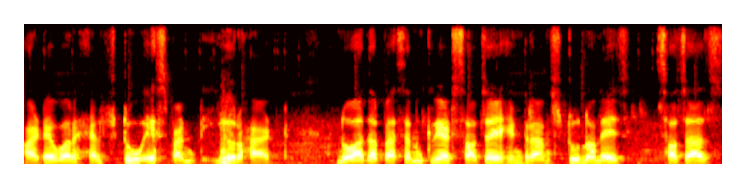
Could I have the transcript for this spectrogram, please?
heart ever help to expand your heart no other person create such a hindrance to knowledge such as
